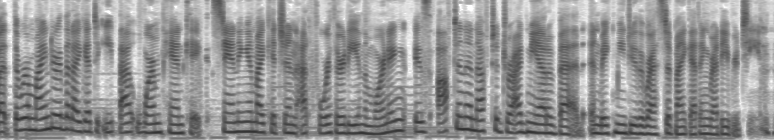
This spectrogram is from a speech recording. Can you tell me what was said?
but the reminder that I get to eat that warm pancake standing in my kitchen at 4:30 in the morning is often enough to drag me out of bed and make me do the rest of my getting ready routine.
